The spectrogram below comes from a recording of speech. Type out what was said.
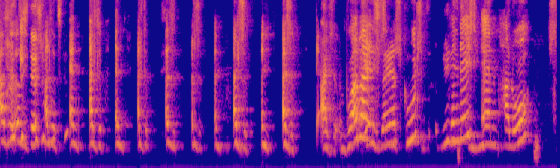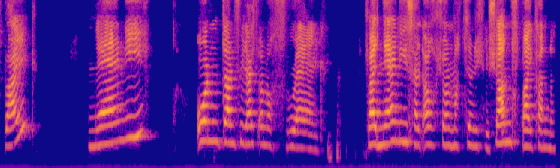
Also, 43, der ähm, also, ähm, also, ähm, also, also, also, ähm, also, ähm, also, also, im Wallball ist ziemlich gut, finde ich. Ähm, hallo, Spike, Nanny und dann vielleicht auch noch Frank. Weil Nanny ist halt auch schon, macht ziemlich viel Schaden. Spike kann.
